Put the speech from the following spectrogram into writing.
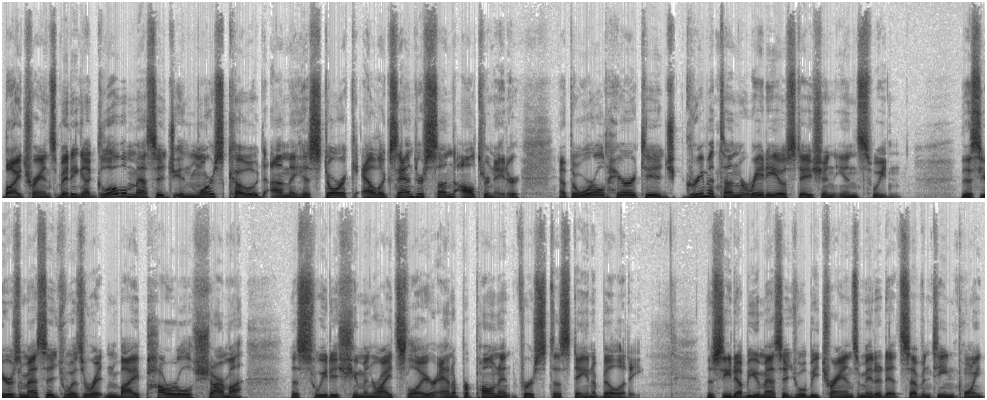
by transmitting a global message in Morse code on the historic Alexanderson alternator at the World Heritage Grimeton radio station in Sweden. This year's message was written by Parul Sharma, a Swedish human rights lawyer and a proponent for sustainability. The CW message will be transmitted at 17.2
